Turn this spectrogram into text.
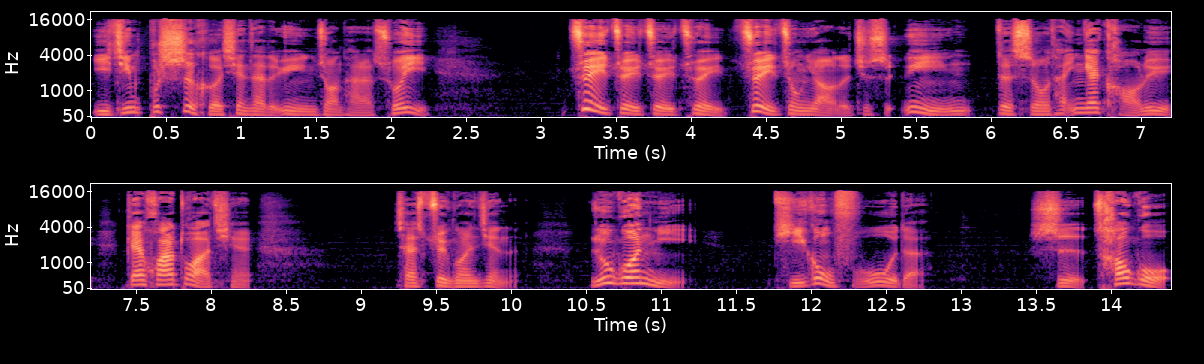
已经不适合现在的运营状态了。所以，最最最最最重要的就是运营的时候，他应该考虑该花多少钱才是最关键的。如果你提供服务的是超过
